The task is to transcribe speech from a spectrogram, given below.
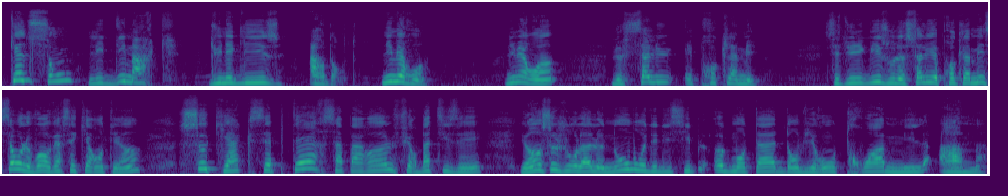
quelles sont les dix marques d'une Église ardente? Numéro un. Numéro un, le salut est proclamé. C'est une église où le salut est proclamé. Ça, on le voit au verset 41. Ceux qui acceptèrent sa parole furent baptisés. Et en ce jour-là, le nombre des disciples augmenta d'environ 3000 âmes.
